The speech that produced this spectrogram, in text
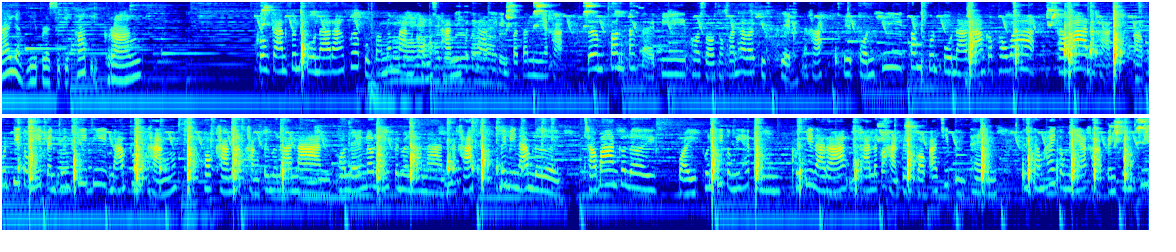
ได้อย่างมีประสิทธิภาพอีกครั้ง การฟื้นฟูนาร้างเพื่อปลูกปั๊มน้ำมันของสถานีพัฒนาที่ดินปัตตานีค่ะ เริ่มต้นตั้งแต่ปี พศ 2547 นะคะ เหตุผลที่ต้องฟื้นฟูนาร้างก็เพราะว่าชาวบ้านนะคะพื้นที่ตรงนี้เป็นพื้นที่ที่น้ำท่วมขัง พอขังแล้วขังเป็นเวลานาน พอแล้งแล้วแล้งเป็นเวลานานนะคะ ไม่มีน้ำเลย ชาวบ้านก็เลยปล่อยพื้นที่ตรงนี้ให้เป็นพื้นที่นาร้างนะคะ แล้วก็หันไปประกอบอาชีพอื่นแทนจึงทำให้ตรงนี้ค่ะ เป็นพื้นที่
